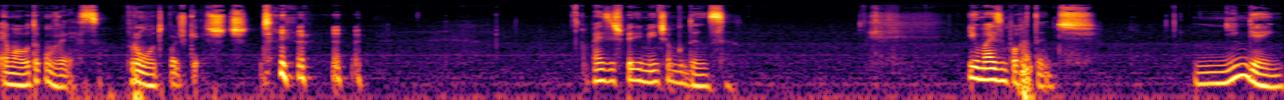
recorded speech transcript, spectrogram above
é uma outra conversa para um outro podcast. mas experimente a mudança. E o mais importante, ninguém,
